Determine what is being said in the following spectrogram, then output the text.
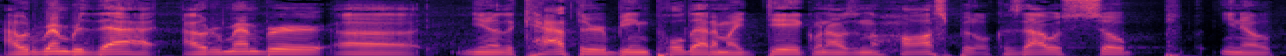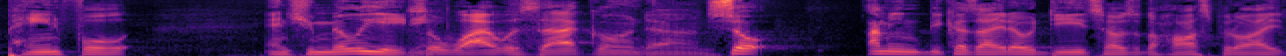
I would remember that. I would remember uh, you know the catheter being pulled out of my dick when I was in the hospital because that was so you know painful and humiliating. So why was that going down? So, I mean, because I had OD'd, so I was at the hospital. I,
